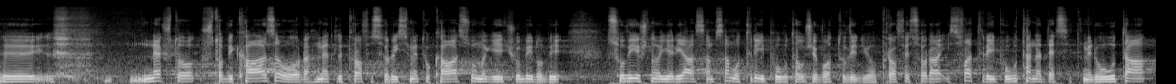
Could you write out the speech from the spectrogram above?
E, nešto što bi kazao rahmetli profesor Ismetu Kasu Magiću bilo bi suvišno jer ja sam samo tri puta u životu vidio profesora i sva tri puta na deset minuta,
